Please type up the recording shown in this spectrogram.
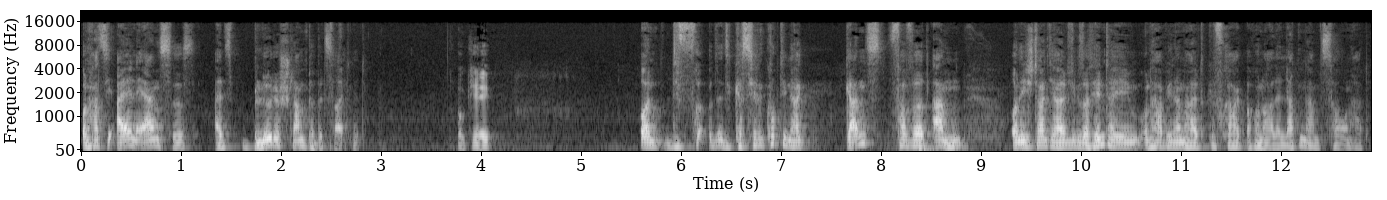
und hat sie allen Ernstes als blöde Schlampe bezeichnet. Okay. Und die, die Kassiererin guckt ihn halt ganz verwirrt an und ich stand ja halt, wie gesagt, hinter ihm und habe ihn dann halt gefragt, ob er noch alle Latten am Zaun hat.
